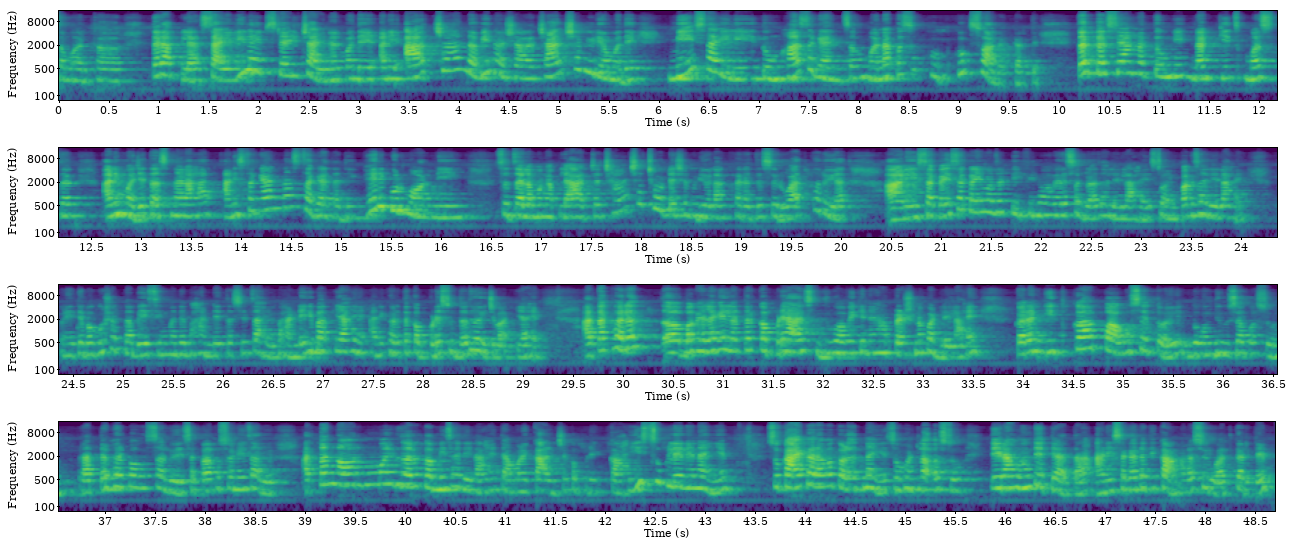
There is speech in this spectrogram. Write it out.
समर्थ तर आपल्या सायली लाईफस्टाईल चॅनलमध्ये आणि आजच्या नवीन अशा छानशा व्हिडिओमध्ये मी सायली तुम्हा सगळ्यांचं मनापासून खूप खूप स्वागत करते. तर कसे आहात तुम्ही? नक्कीच मस्त आणि मजेत असणार आहात आणि सगळ्यांना सगळ्यात आधी व्हेरी गुड मॉर्निंग सो चला मग आपल्या आजच्या छानशा छोट्याशा व्हिडिओला खरं तर सुरुवात करूयात. आणि सकाळी सकाळी माझा टिफिन वगैरे सगळा झालेला आहे स्वयंपाक झालेला आहे. पण इथे बघू शकता बेसिंगमध्ये भांडे तसेच आहे. भांडेही बाकी आहे आणि खरं तर कपडे सुद्धा धुवायचे बाकी आहे. आता खरं बघायला बघायला गेलं तर कपडे आज धुवावे की नाही हा प्रश्न पडलेला आहे. कारण इतका पाऊस येतोय दोन दिवसापासून. रात्रभर पाऊस चालू आहे सकाळपासूनही चालू आहे. आता नॉर्मल जरा कमी झालेला आहे त्यामुळे कालचे कपडे काहीच सुकलेले नाहीये. सो काय करावं कळत नाहीये. सो म्हटलं असो ते राहून देते आता आणि सगळ्यात आधी कामाला सुरुवात करते.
